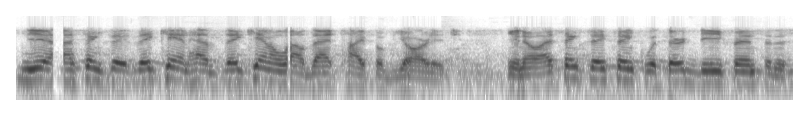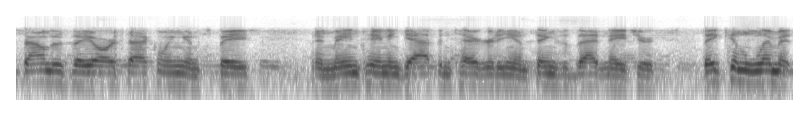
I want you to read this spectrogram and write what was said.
Yeah, I think they, they can't have they can't allow that type of yardage. You know, I think they think with their defense and as sound as they are tackling in space and maintaining gap integrity and things of that nature, they can limit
